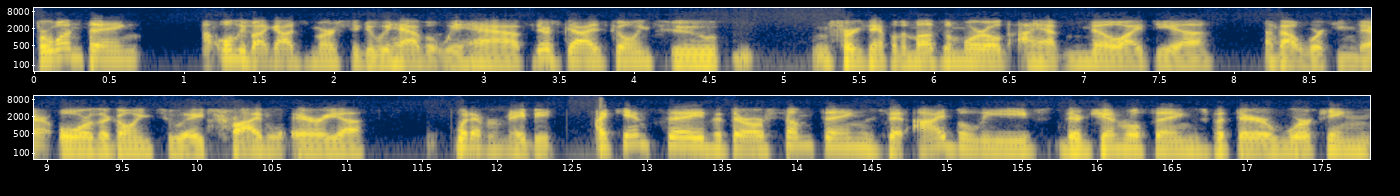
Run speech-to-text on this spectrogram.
for one thing, only by God's mercy do we have what we have. There's guys going to, for example, the Muslim world. I have no idea about working there, or they're going to a tribal area, whatever it may be. I can say that there are some things that I believe they're general things, but they're working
